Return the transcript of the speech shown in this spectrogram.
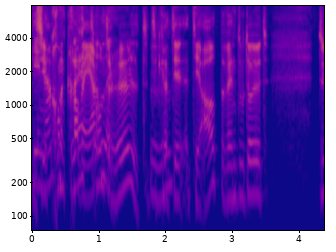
die sind komplett Kaverne. unterhöhlt. Mhm. Die, die Alpen, wenn du dort Du,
